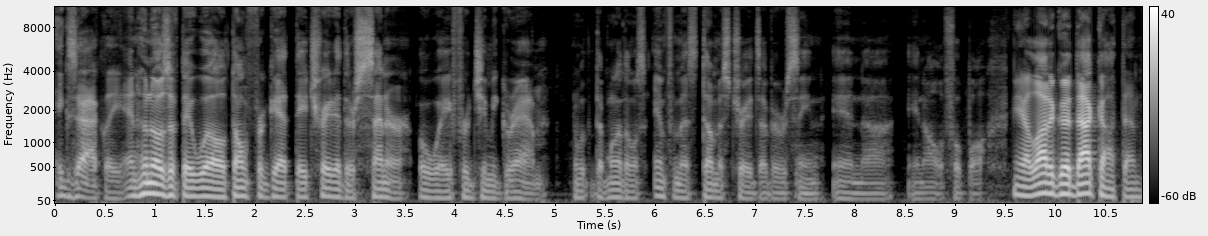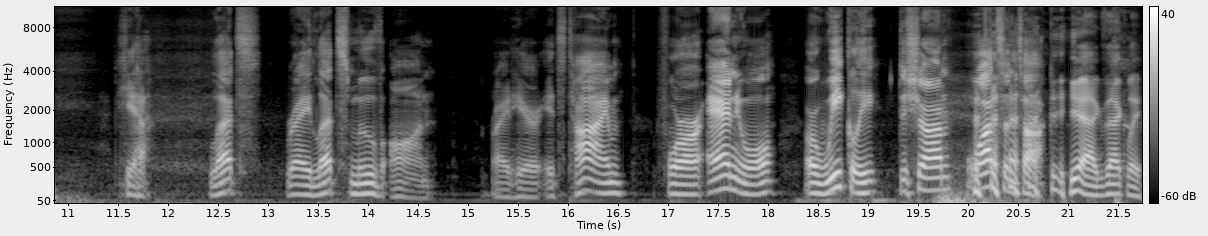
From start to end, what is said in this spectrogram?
Exactly. And who knows if they will. Don't forget they traded their center away for Jimmy Graham one of the most infamous, dumbest trades I've ever seen in uh, in all of football. Yeah, a lot of good that got them. Yeah, let's Ray. Let's move on. Right here, it's time for our annual or weekly Deshaun Watson talk. yeah, exactly.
